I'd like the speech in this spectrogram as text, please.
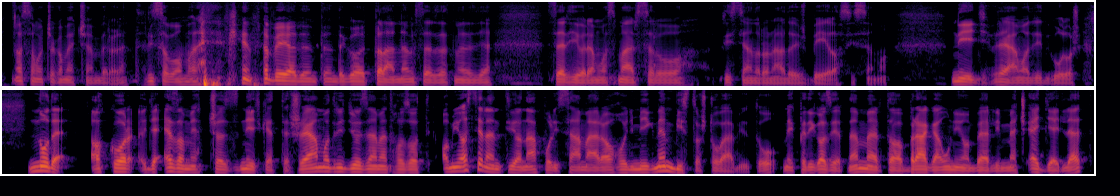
Azt hiszem, hogy csak a meccsembere lett. Lisszabonban egyébként a BL döntőn, de gólt talán nem szerzett, mert ugye Sergio Ramos, Marcelo, Cristiano Ronaldo és Bale, azt hiszem a négy Real Madrid gólos. No de, akkor ugye ez a meccs az 4-2-es Real Madrid győzelmet hozott, ami azt jelenti a Napoli számára, hogy még nem biztos továbbjutó, mégpedig azért nem, mert a Braga Union Berlin meccs 1-1 lett,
